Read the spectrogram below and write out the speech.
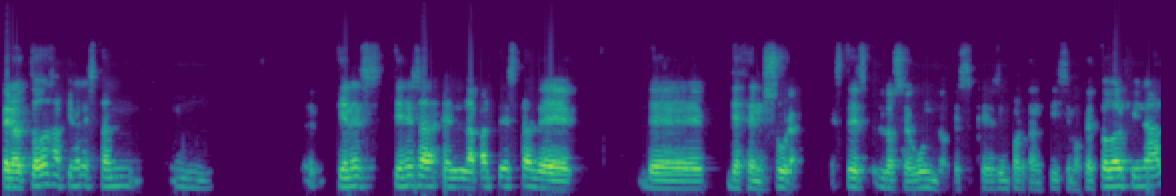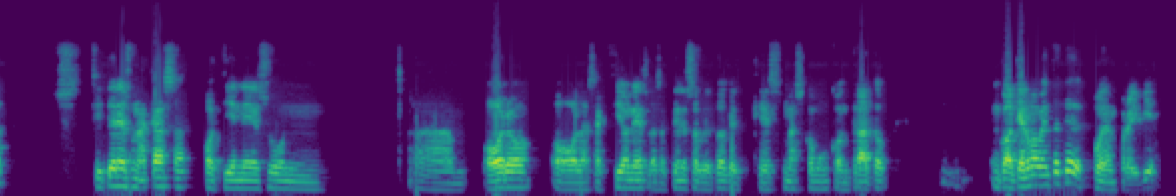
pero todos al final están... Mm, tienes, tienes la parte esta de, de, censura. Este es lo segundo, que es, que es importantísimo. Que todo al final, si tienes una casa o tienes un ah, oro o las acciones, las acciones sobre todo, que, es más como un contrato, en cualquier momento te pueden prohibir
